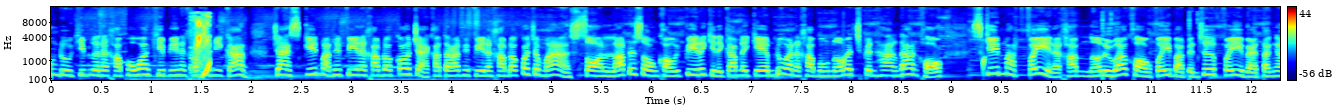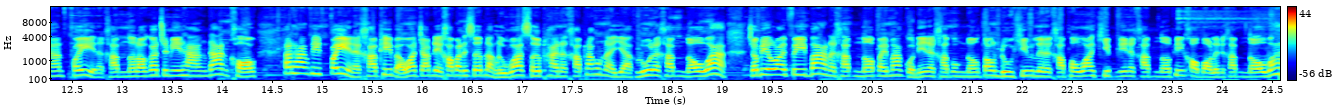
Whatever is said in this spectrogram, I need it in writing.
้องดูคลิปเลยนะครับเพราะว่าคลิปนี้นะครับจะมีการแจกสกินมาฟรีๆนะครับแล้วก็แจกคาตาราฟรีๆนะครับแล้วก็จะมาสอนรับในส่วนของฟรีๆในกิจกรรมในเกมด้วยนะครับน้องๆว่าจะเป็นทางด้านของสกินมัดฟรีนะครับเนาะหรือว่าของฟรีบัตรเป็นชื่อฟรีแหวนแต่งงานฟรีนะครับเนาะเราก็จะมีทางด้านของถ้าทางฟรีๆนะครับที่แบบว่าจับเด็กเข้ามาในเซิร์ฟหลักหรือว่าเซิร์ฟไทยนะครับถ้าคนไหนอยากรู้นะครับเนาะว่าจะมีอะไรฟรีบ้างนะครับเนาะไปมากกว่านี้นะครับน้องๆต้องดูคลิปเลยนะครับเพราะว่าคลิปนี้นะครับเนาะพี่ขอบอกเลยนะครับเนาะว่า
